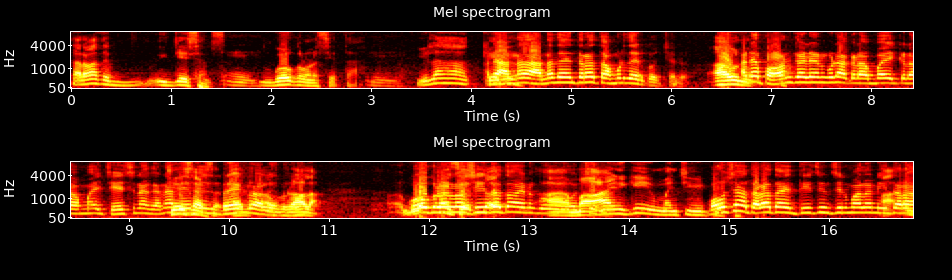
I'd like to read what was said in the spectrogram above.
తర్వాత ఇది చేశాను సార్. మ్. గోకులం సీత. ఇలా అన్నదైన తర్వాత తమ్ముడు దగ్గరికి వచ్చారు. అవును. అంటే పవన్ కళ్యాణ్ కూడా అక్కడ అబ్బాయి ఇక్కడ అమ్మాయి చేసినా కానీ. బ్రేక్ రాలేదు. రాలా. గోకులంలో గోకులం సీతతో ఆయనకు మంచి బహుశా తర్వాత ఆయన తీసిన సినిమాలని ఈ తరహా.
